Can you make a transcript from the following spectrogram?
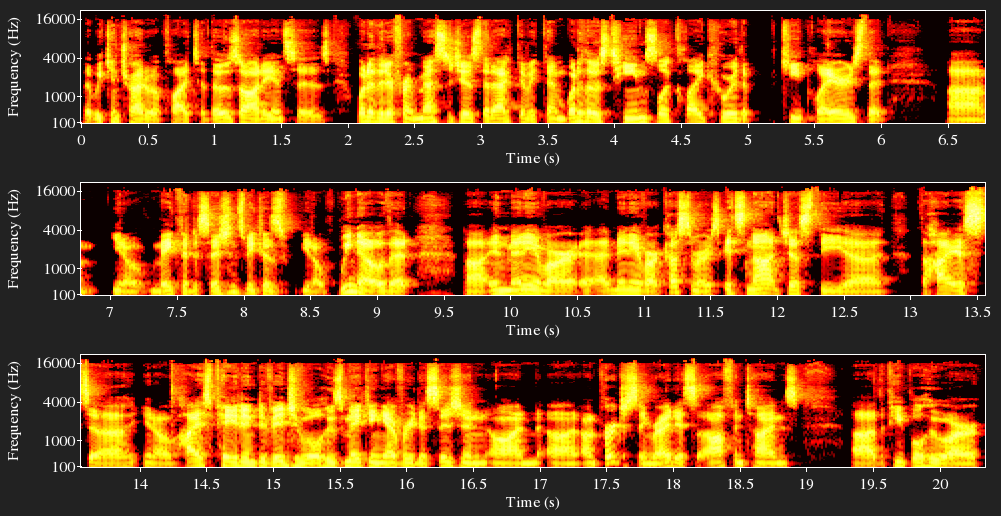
that we can try to apply to those audiences? What are the different messages that activate them? What do those teams look like? Who are the key players that um, you know make the decisions because you know we know that uh, in many of our uh, many of our customers it's not just the uh, the highest uh, you know highest paid individual who's making every decision on on purchasing right? It's oftentimes uh, the people who are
